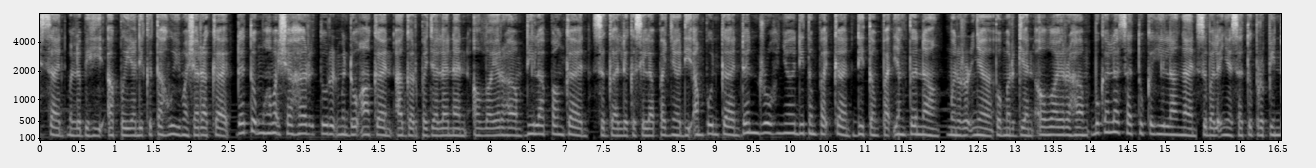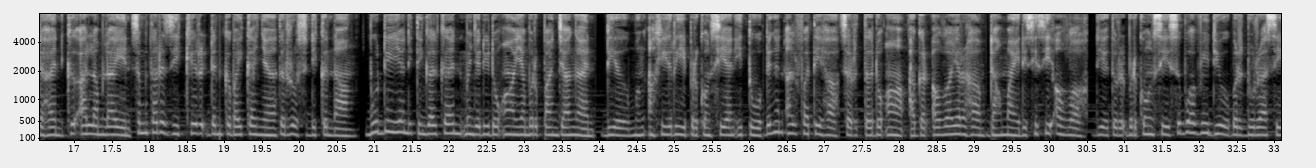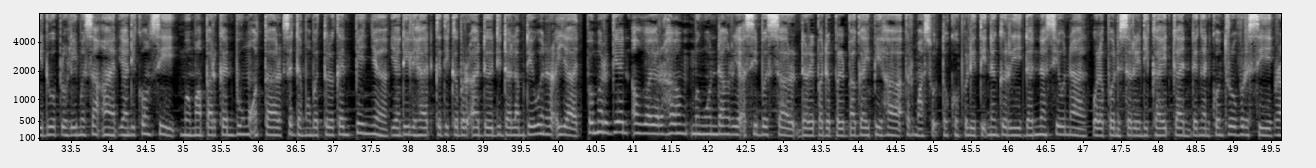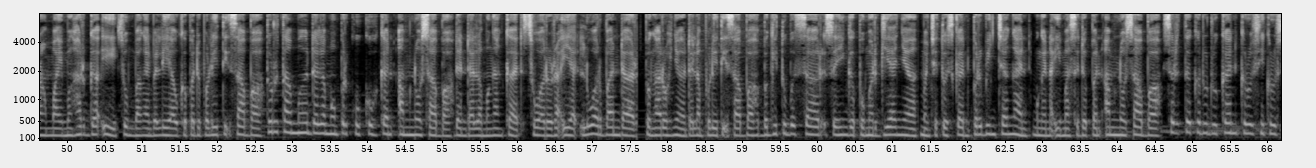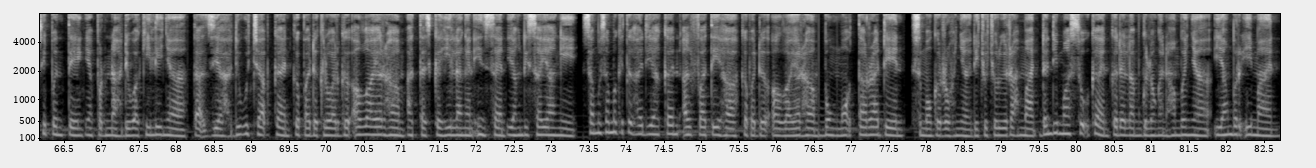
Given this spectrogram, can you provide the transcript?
ihsan melebihi apa yang diketahui masyarakat. Datuk Muhammad Syahar turut mendoakan agar perjalanan Allahyarham dilapangkan, segala kesilapannya diampunkan dan rohnya ditempatkan di tempat yang tenang. Menurutnya, pemergian Allahyarham bukanlah satu kehilangan, sebaliknya satu perpindahan ke alam lain sementara zikir zikir dan kebaikannya terus dikenang. Budi yang ditinggalkan menjadi doa yang berpanjangan. Dia mengakhiri perkongsian itu dengan Al-Fatihah serta doa agar Allah yarham damai di sisi Allah. Dia turut berkongsi sebuah video berdurasi 25 saat yang dikongsi memaparkan Bung Mokhtar sedang membetulkan pinnya yang dilihat ketika berada di dalam Dewan Rakyat. Pemergian Allah yarham mengundang reaksi besar daripada pelbagai pihak termasuk tokoh politik negeri dan nasional walaupun sering dikaitkan dengan kontroversi ramai menghargai sumbangan beliau kepada politik Sabah terutama dalam memperkukuhkan AMNO Sabah dan dalam mengangkat suara rakyat luar bandar. Pengaruhnya dalam politik Sabah begitu besar sehingga pemergiannya mencetuskan perbincangan mengenai masa depan AMNO Sabah serta kedudukan kerusi-kerusi penting yang pernah diwakilinya. Takziah diucapkan kepada keluarga Allahyarham atas kehilangan insan yang disayangi. Sama-sama kita hadiahkan Al-Fatihah kepada Allahyarham Bung Mokhtar Radin. Semoga roh rohnya dicucuri rahmat dan dimasukkan ke dalam golongan hambanya yang beriman.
